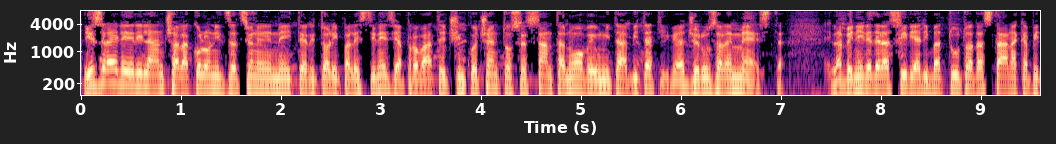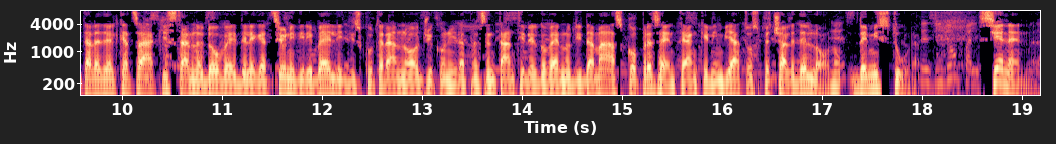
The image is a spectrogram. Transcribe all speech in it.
Israele rilancia la colonizzazione nei territori palestinesi, approvate 560 nuove unità abitative a Gerusalemme Est. L'avvenire della Siria ha dibattuto ad Astana, capitale del Kazakistan, dove delegazioni di ribelli discuteranno oggi con i rappresentanti del governo di Damasco, presenti presente anche l'inviato speciale dell'ONU De Mistura. CNN.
